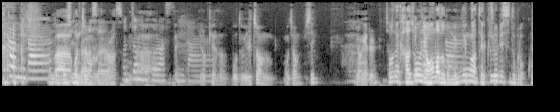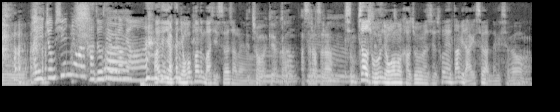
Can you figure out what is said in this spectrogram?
축하합니다. 단독 아, 꼴찌인 줄 원점으로 알았어요. 돌아왔습니다. 원점으로 돌아왔습니다. 네. 이렇게 해서 모두 1.5점씩 명예를 저는 가져온. 영화마다 너무 힘든 것 같아요. 클로리스도 그렇고. 아니 좀 쉬운 영화를 가져오세요 그러면. 아니, 약간 영업하는 맛이 있어야잖아요. 그쵸 이렇게 음, 약간 좀, 아슬아슬한 음. 진짜 좋은. 영화만 가져오면 진짜 손에 땀이 나겠어요, 안 나겠어요?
